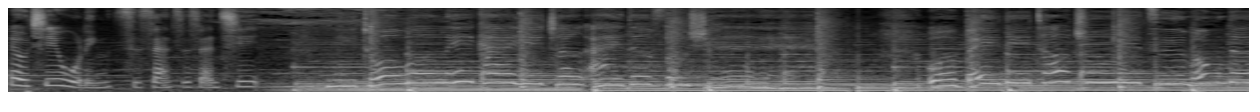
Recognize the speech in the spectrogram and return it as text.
六七五零四三四三七。你托我离开一场爱的风雪，我被你逃出一次梦的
